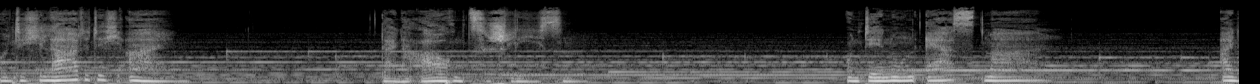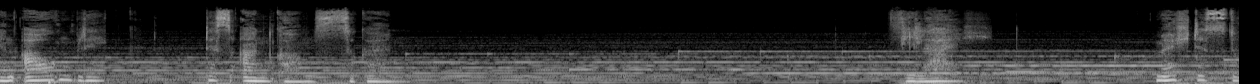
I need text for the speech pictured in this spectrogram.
Und ich lade dich ein, deine Augen zu schließen und dir nun erstmal einen Augenblick des Ankommens zu gönnen. Vielleicht möchtest du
